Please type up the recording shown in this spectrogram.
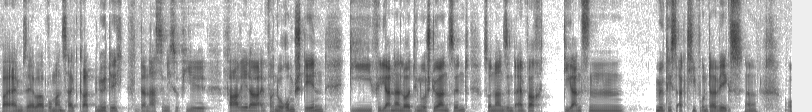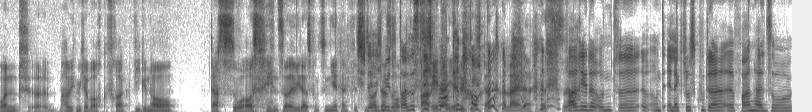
bei einem selber, wo man es halt gerade benötigt. Dann hast du nicht so viel Fahrräder einfach nur rumstehen, die für die anderen Leute nur störend sind, sondern sind einfach die ganzen möglichst aktiv unterwegs. Ja? Und äh, habe ich mich aber auch gefragt, wie genau das so aussehen soll, wie das funktioniert, dann flitzen Stell mir so Fahrräder vor, hier genau. durch die Stadt alleine. Das, äh Fahrräder und, äh, und Elektroscooter äh, fahren halt so,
